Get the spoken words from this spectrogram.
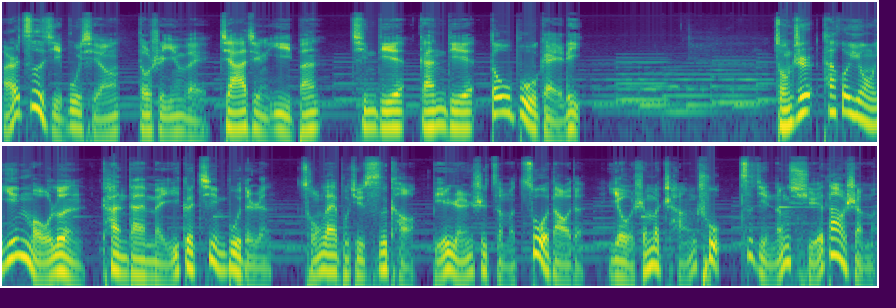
而自己不行，都是因为家境一般，亲爹干爹都不给力。总之，他会用阴谋论看待每一个进步的人，从来不去思考别人是怎么做到的，有什么长处，自己能学到什么。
